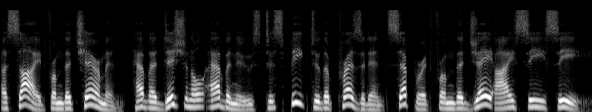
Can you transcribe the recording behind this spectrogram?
aside from the Chairman, have additional avenues to speak to the President separate from the JICC.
